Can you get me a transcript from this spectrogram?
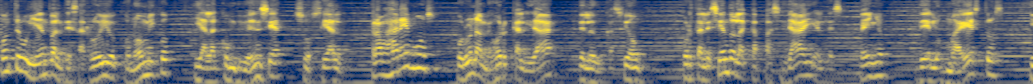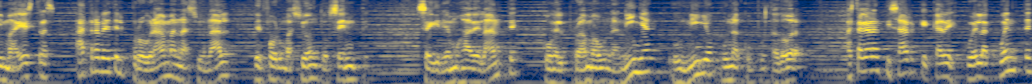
contribuyendo al desarrollo económico y a la convivencia social. Trabajaremos por una mejor calidad de la educación, fortaleciendo la capacidad y el desempeño de los maestros y maestras a través del Programa Nacional de Formación Docente. Seguiremos adelante con el programa Una Niña, un Niño, una Computadora, hasta garantizar que cada escuela cuente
